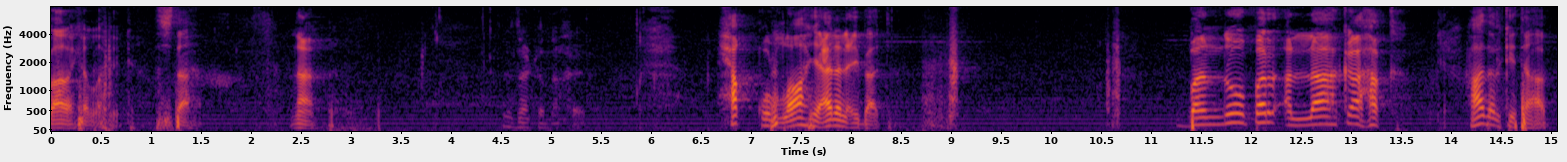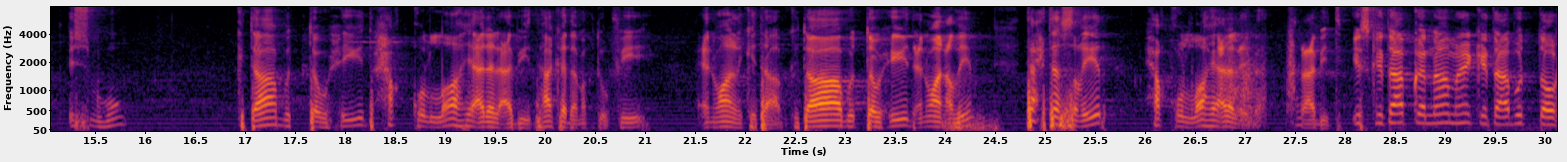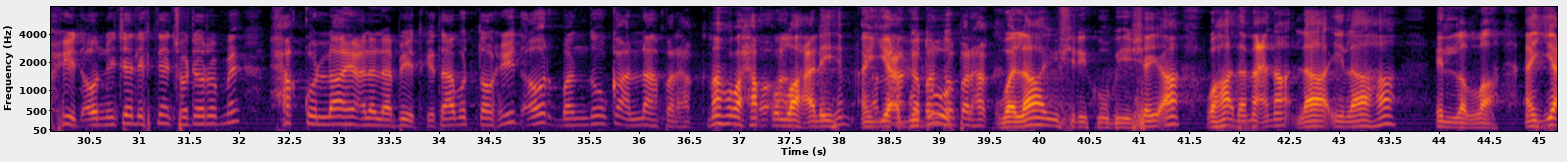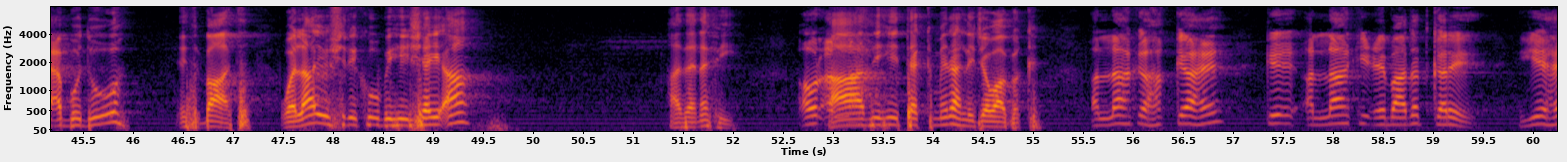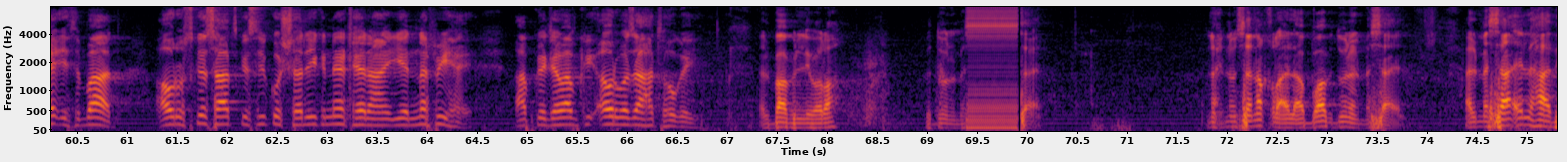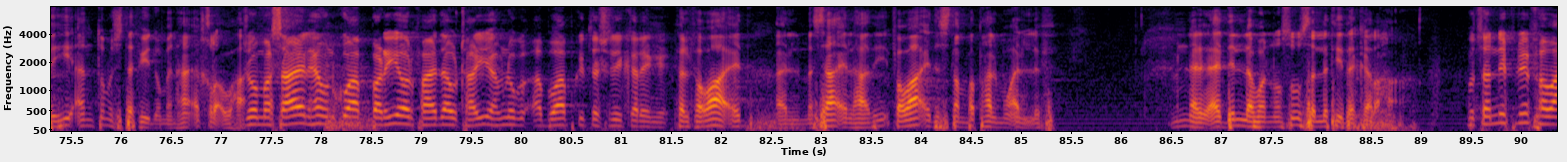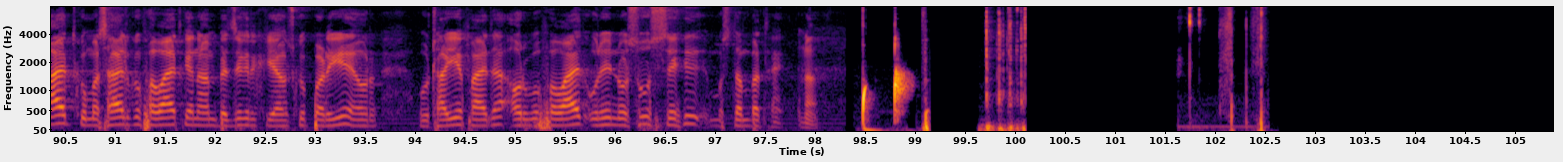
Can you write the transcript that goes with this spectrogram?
بارك الله فيك تستاهل نعم حق الله على العباد بندوں پر اللہ کا حق۔ هذا الكتاب اسمه كتاب التوحيد حق الله على العبيد. هكذا مكتوب في عنوان الكتاب. كتاب التوحيد عنوان عظيم. تحت صغير حق الله على العباد. العبيد इस किताब का नाम है किताब तौहीद और नीचे लिखते हैं छोटे रूप में हक़ुल्लाह अलल अबीद किताब तौहीद और बंदों का अल्लाह पर हक ما هو حق الله عليهم أن अल्लाह का बंदों يعبدوه पर हक ولا يشركوا به شيئا وهذا معنى لا إله إلا الله أن يعبدوه إثبات ولا يشركوا به شيئا هذا نفي और अल्लाह هذه تكملة لجوابك अल्लाह का हक क्या है कि अल्लाह की इबादत करे ये है इस बात और उसके साथ किसी को शरीक न ठहराएं ये नफ़ी है आपके जवाब की और वजाहत हो गई الباب اللي وراه بدون المسائل نحن سنقرأ الأبواب دون المسائل المسائل هذه أنتم استفيدوا منها اقرأوها जो मसाइल हैं उनको आप पढ़िए और फ़ायदा उठाइए हम लोग अबवाब की तशरी करेंगे فالفوائد المسائل هذه فوائد استنبطها المؤلف من الأدلة والنصوص التي ذكرها. مصنف نے فوائد کو مسائل کو فوائد کے نام پہ ذکر کیا اس کو پڑھیے اور اٹھائیے فائدہ اور وہ فوائد انہیں نصوص سے ہی مستمبت ہیں۔ نعم۔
